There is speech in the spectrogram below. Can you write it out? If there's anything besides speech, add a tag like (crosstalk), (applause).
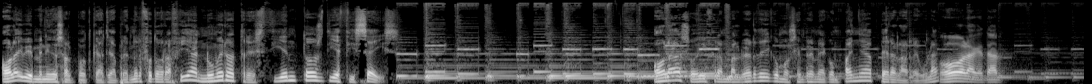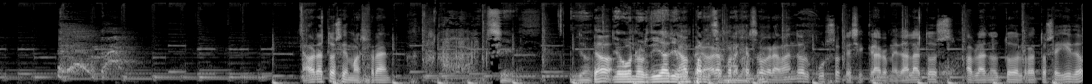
Hola y bienvenidos al podcast de Aprender Fotografía número 316. Hola, soy Fran Valverde y como siempre me acompaña Pera la Regular. Hola, ¿qué tal? Ahora tose más, Fran. Sí. Yo, llevo unos días, llevo no, un par de ahora, semanas. por ejemplo, ¿eh? grabando el curso, que sí, claro, me da la tos hablando todo el rato seguido.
